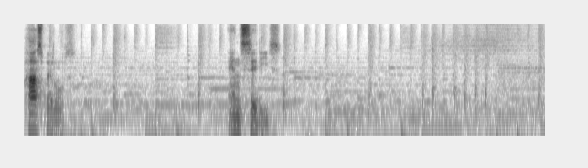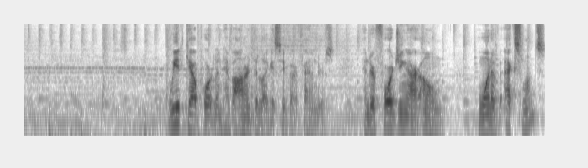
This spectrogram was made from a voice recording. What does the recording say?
hospitals, and cities. We at CalPortland have honored the legacy of our founders and are forging our own, one of excellence,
